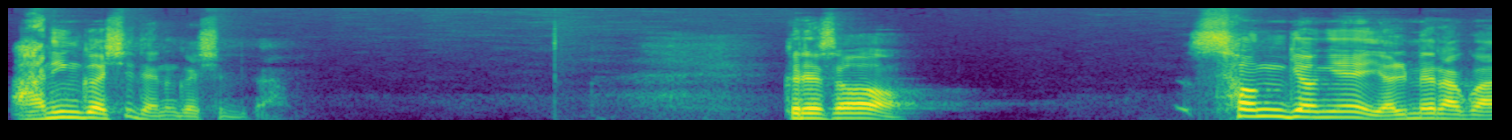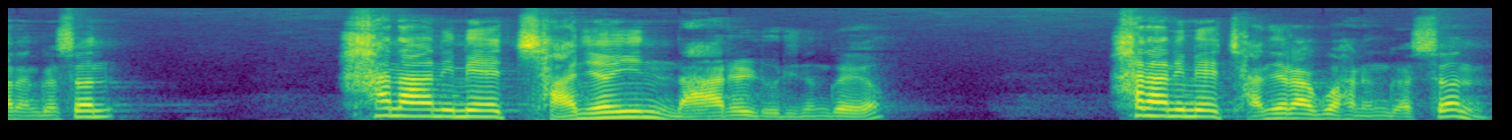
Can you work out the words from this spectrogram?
아닌 것이 되는 것입니다. 그래서 성경의 열매라고 하는 것은 하나님의 자녀인 나를 누리는 거예요. 하나님의 자녀라고 하는 것은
